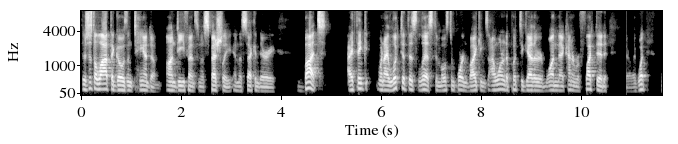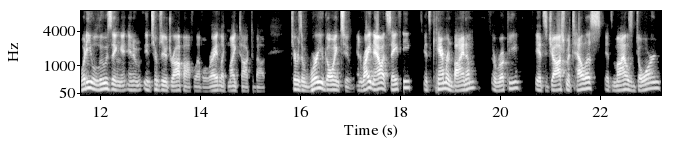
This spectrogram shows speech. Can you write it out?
there's just a lot that goes in tandem on defense and especially in the secondary. But I think when I looked at this list and most important Vikings, I wanted to put together one that kind of reflected like what what are you losing in, in terms of your drop off level, right? Like Mike talked about in terms of where are you going to. And right now at safety, it's Camryn Bynum, a rookie. It's Josh Metellus. It's Myles Dorn.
